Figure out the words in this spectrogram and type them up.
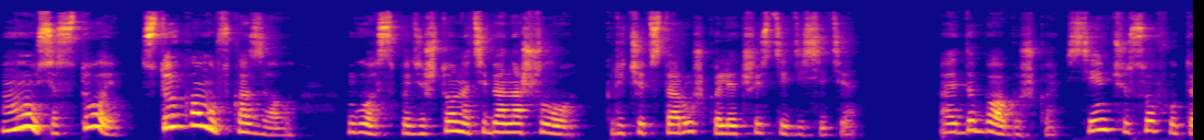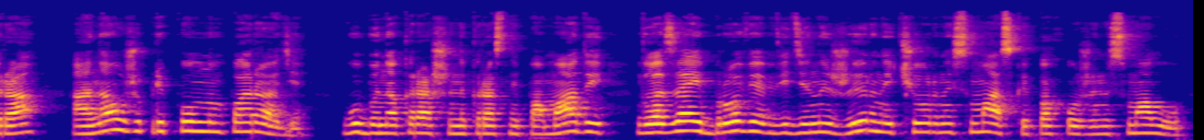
«Муся, стой! Стой, кому сказала! Господи, что на тебя нашло?» — кричит старушка лет шестидесяти. Ай да бабушка, семь часов утра, а она уже при полном параде, Губы накрашены красной помадой, глаза и брови обведены жирной черной смазкой, похожей на смолу.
